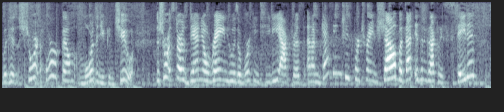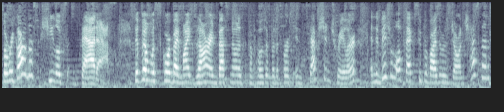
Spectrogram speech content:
with his short horror film More Than You Can Chew. The short stars Danielle Rayne, who is a working TV actress, and I'm guessing she's portraying Chell, but that isn't exactly stated. But regardless, she looks badass. The film was scored by Mike Zarin, best known as the composer for the first Inception trailer, and the visual effects supervisor was John Chesson,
